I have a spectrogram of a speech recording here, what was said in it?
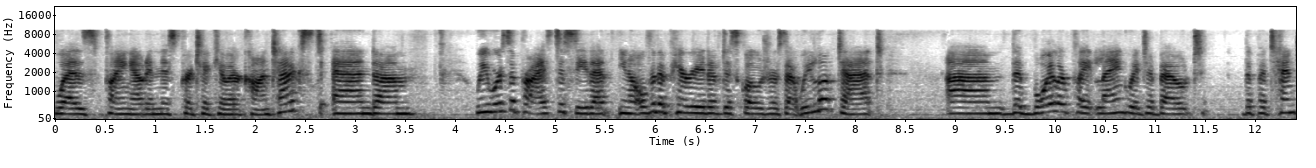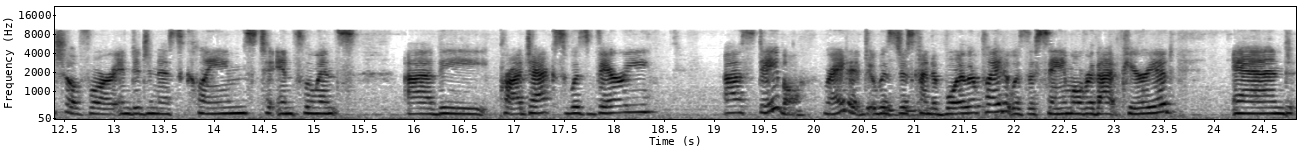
was playing out in this particular context, and um, we were surprised to see that, you know, over the period of disclosures that we looked at, um, the boilerplate language about the potential for Indigenous claims to influence uh, the projects was very uh, stable, right? It, it was just kind of boilerplate. It was the same over that period. And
